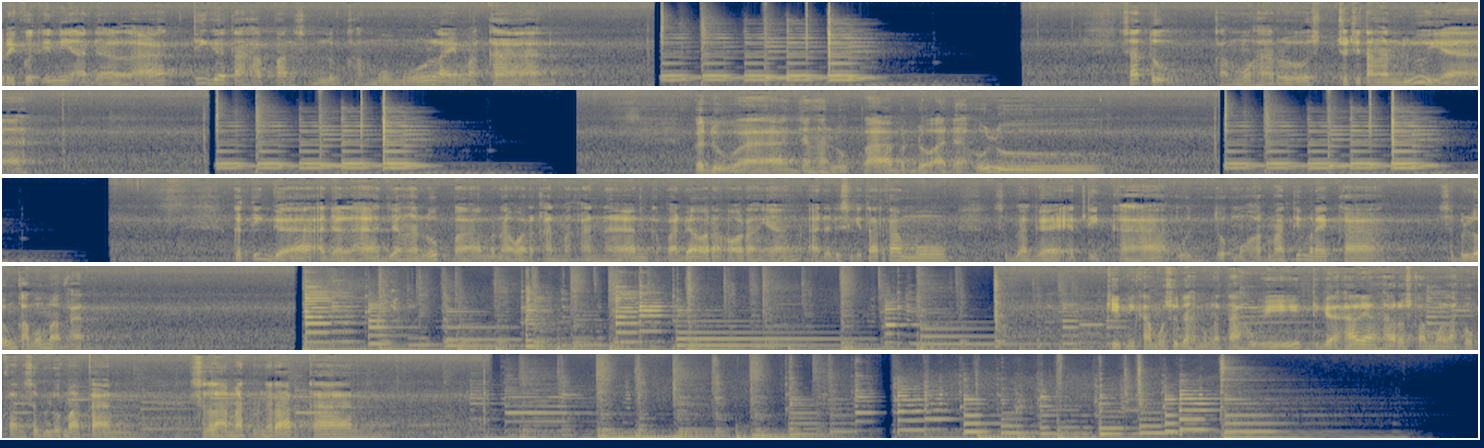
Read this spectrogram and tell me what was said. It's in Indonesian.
Berikut ini adalah tiga tahapan sebelum kamu mulai makan. Satu, kamu harus cuci tangan dulu ya. Kedua, jangan lupa berdoa dahulu. Ketiga adalah jangan lupa menawarkan makanan kepada orang-orang yang ada di sekitar kamu sebagai etika untuk menghormati mereka sebelum kamu makan. Kini kamu sudah mengetahui tiga hal yang harus kamu lakukan sebelum makan. Selamat menerapkan.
